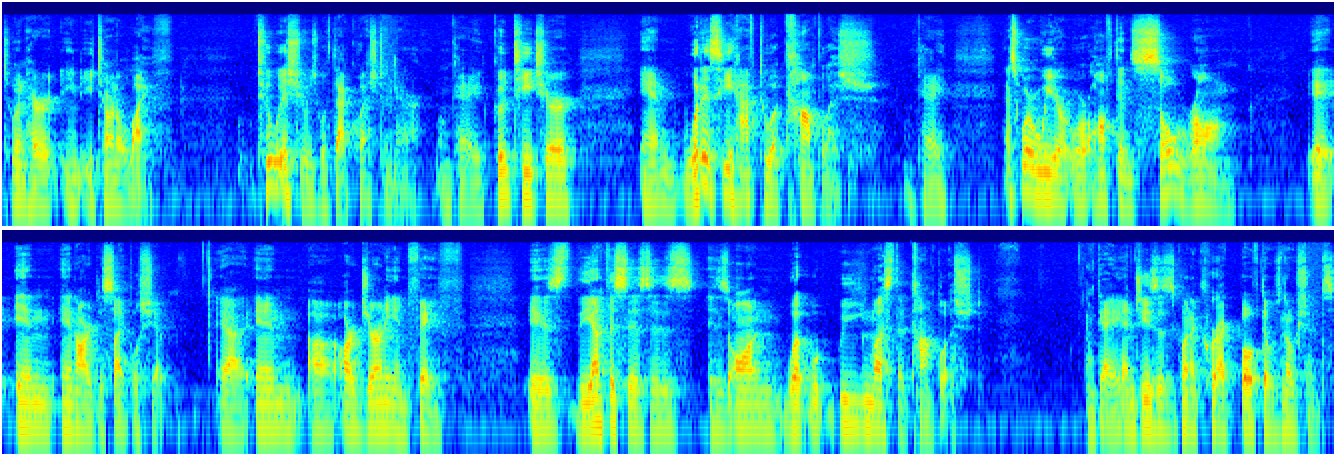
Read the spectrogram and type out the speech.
to inherit eternal life? Two issues with that question there. Okay, good teacher, and what does he have to accomplish? Okay, that's where we are we're often so wrong in in our discipleship, uh, in uh, our journey in faith. Is the emphasis is is on what we must accomplish Okay, and Jesus is going to correct both those notions.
